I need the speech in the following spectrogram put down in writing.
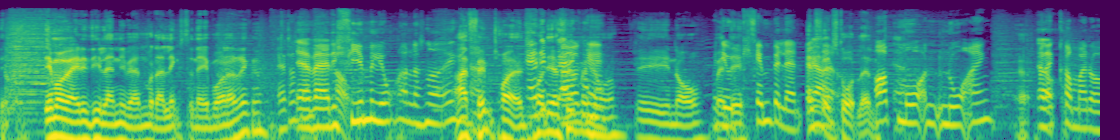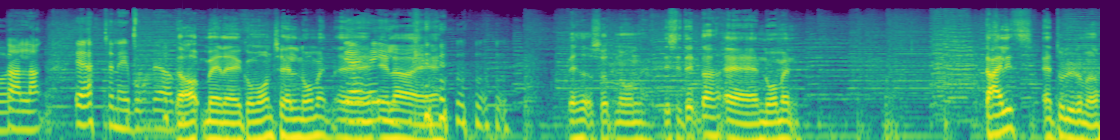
det. Det må være et af de lande i verden, hvor der er længst til naboerne, er det ikke det? Er der Ja, hvad er det? 4 millioner eller sådan noget, ikke? Nej, fem tror jeg. Jeg tror, det er fem okay? millioner. Det er i Norge. Men det er jo et kæmpe land. det er et stort land. Op mod nord, ikke? Ja. Der ikke kommer et Der øje. er langt Ja. til naboen deroppe. Nå, men uh, godmorgen til alle nordmænd. Uh, Ja, hey. Eller, uh, hvad hedder sådan nogle dissidenter af nordmænd. Dejligt, at du lytter med,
